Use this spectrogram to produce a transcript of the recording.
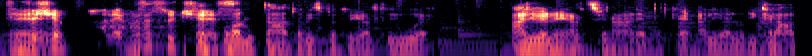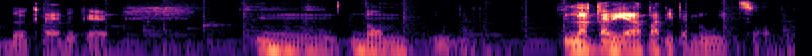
si fece male, cosa è successo? sottovalutato rispetto agli altri due a livello nazionale, perché a livello di club credo che mh, mm, non, la carriera parli per lui, insomma.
